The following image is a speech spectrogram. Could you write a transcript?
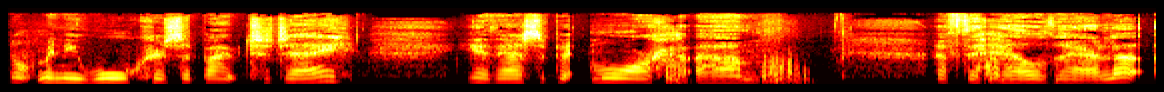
Not many walkers about today. Yeah, there's a bit more um, of the hill there, look.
